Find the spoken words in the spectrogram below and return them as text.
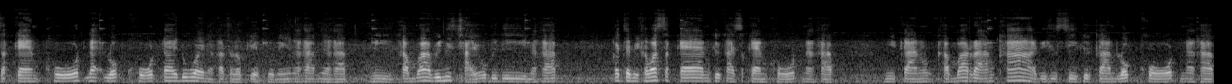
สแกนโค้ดและลบโค้ดได้ด้วยนะครับสำหรับเกตตัวนี้นะครับเนะครับมีคำว่าวินิจฉัย OBD นะครับ ก็จะมีคำว่าสแกนคือการสแกนโค้ดนะครับ มีการคำว่าล้างค่า DCC คือการลบโค้ดนะครับ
